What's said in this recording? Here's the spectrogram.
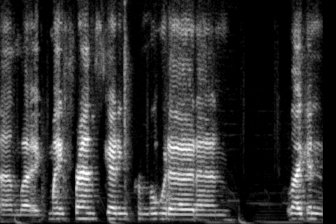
and like my friends getting promoted and like and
